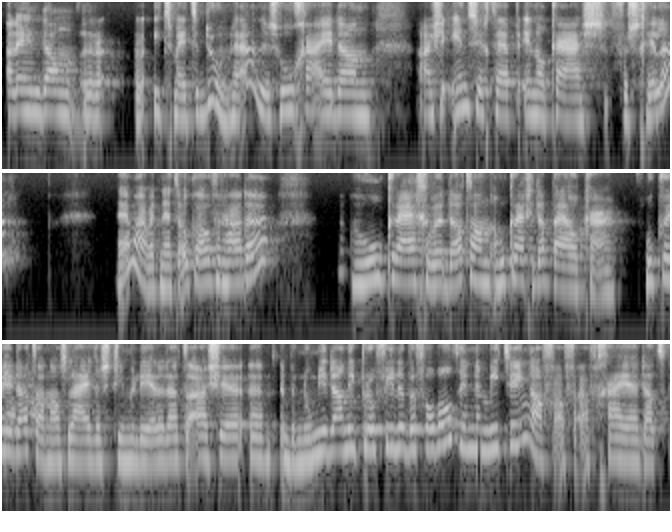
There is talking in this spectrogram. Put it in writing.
Alleen dan er iets mee te doen. Hè? Dus hoe ga je dan, als je inzicht hebt in elkaars verschillen, hè, waar we het net ook over hadden, hoe krijgen we dat dan, hoe krijg je dat bij elkaar? Hoe kun je Ja. dat dan als leider stimuleren? Dat als je, eh, benoem je dan die profielen bijvoorbeeld in een meeting? Of, of, of ga je dat,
